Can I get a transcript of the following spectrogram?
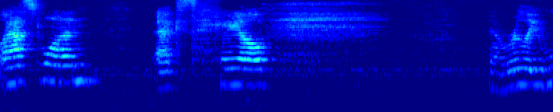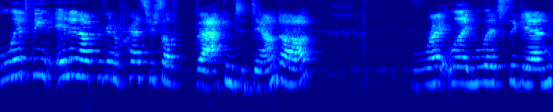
Last one. Exhale. Now really lifting in and up. You're going to press yourself back into down dog. Right leg lifts again.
